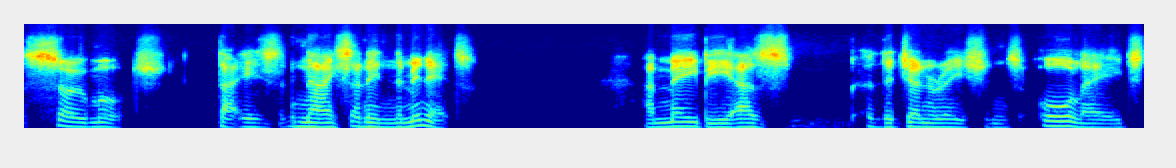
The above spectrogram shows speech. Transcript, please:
so much that is nice and in the minute. And maybe as the generations all age,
